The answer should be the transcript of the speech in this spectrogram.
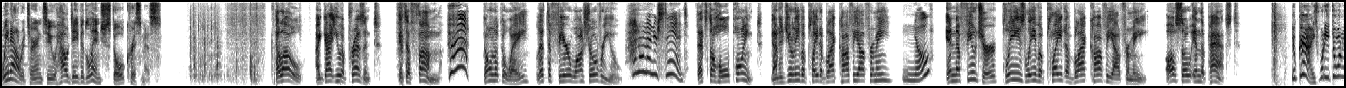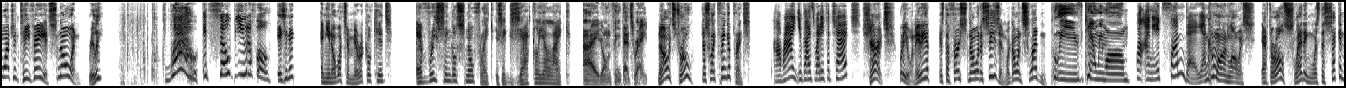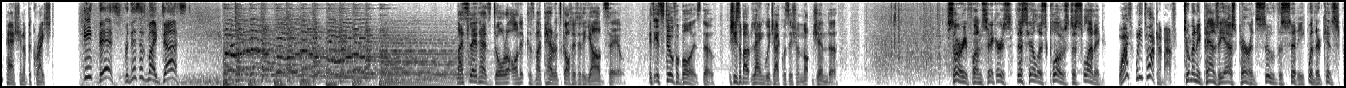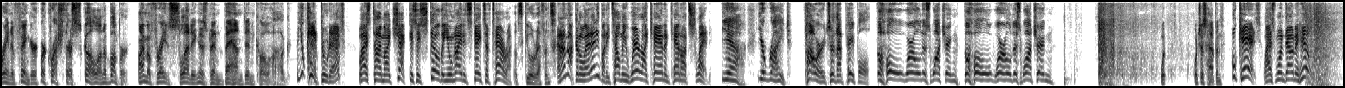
We now return to How David Lynch Stole Christmas. Hello, I got you a present. It's a thumb. Don't look away. Let the fear wash over you. I don't understand. That's the whole point. Now, did you leave a plate of black coffee out for me? No? In the future, please leave a plate of black coffee out for me. Also in the past. You guys, what are you doing watching TV? It's snowing. Really? Wow, it's so beautiful. Isn't it? And you know what's a miracle, kids? Every single snowflake is exactly alike. I don't think that's right. No, it's true. Just like fingerprints. All right, you guys ready for church? Church? What are you, an idiot? It's the first snow of the season. We're going sledding. Please, can we, Mom? Well, I mean, it's Sunday, and Come on, Lois. After all, sledding was the second passion of the Christ. Eat this, for this is my dust. My sled has Dora on it because my parents got it at a yard sale. It's, it's still for boys, though. She's about language acquisition, not gender. Sorry, fun seekers. This hill is closed to sledding. What? What are you talking about? Too many pansy ass parents sue the city when their kids sprain a finger or crush their skull on a bumper. I'm afraid sledding has been banned in Quahog. You can't do that. Last time I checked, this is still the United States of Tara. Obscure reference? And I'm not going to let anybody tell me where I can and cannot sled. Yeah, you're right. Power to the people. The whole world is watching. The whole world is watching. What, what just happened? Who cares? Last one down the hill.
